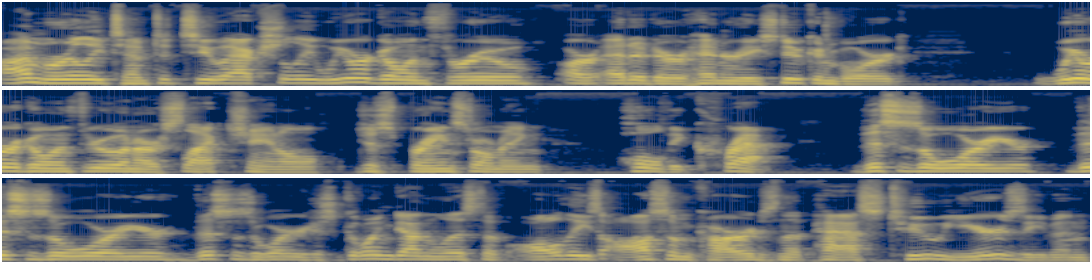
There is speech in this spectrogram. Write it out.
I'm really tempted to actually. We were going through our editor Henry Stukenborg. We were going through in our Slack channel just brainstorming. Holy crap! This is a warrior. This is a warrior. This is a warrior. Just going down the list of all these awesome cards in the past two years, even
